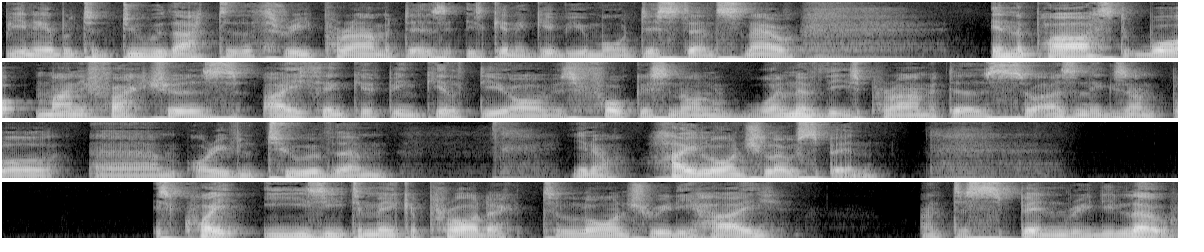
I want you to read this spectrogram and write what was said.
being able to do that to the three parameters is going to give you more distance. Now, in the past, what manufacturers I think have been guilty of is focusing on one of these parameters. So, as an example, um, or even two of them, you know, high launch, low spin. It's quite easy to make a product to launch really high and to spin really low.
